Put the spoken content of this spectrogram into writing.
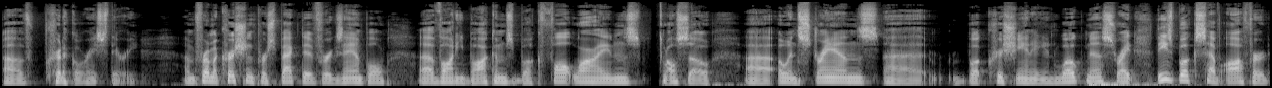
of critical race theory. Um, from a Christian perspective, for example, uh, Baucham's book Fault Lines, also uh, Owen Strachan's uh, book Christianity and Wokeness, right? These books have offered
